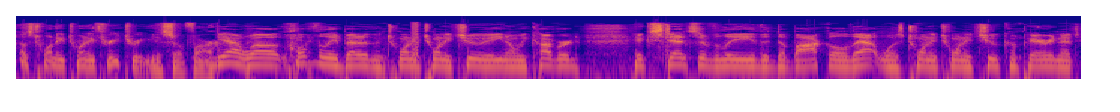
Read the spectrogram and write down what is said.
how's 2023 treating you so far? Yeah, well, hopefully better than 2022. You know, we covered extensively the debacle that was 2022, comparing it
